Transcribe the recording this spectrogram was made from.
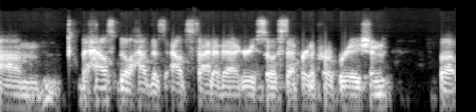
um, the House bill had this outside of Agri, so a separate appropriation. But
